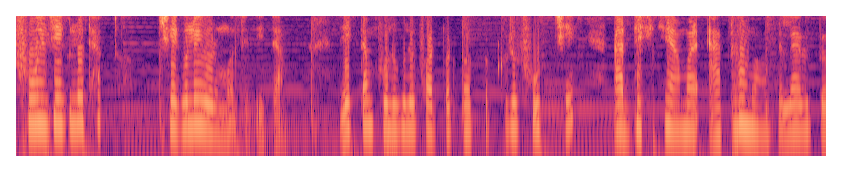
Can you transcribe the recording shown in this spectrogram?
ফুল যেগুলো থাকতো, সেগুলোই ওর মধ্যে দিতাম। দেখতাম ফুলগুলো ফটফট ফটফট করে ফুটছে, আর দেখে আমার এত মজা লাগতো।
